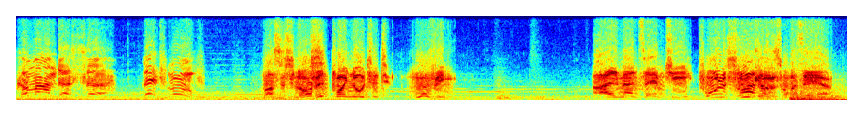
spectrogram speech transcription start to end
Commander, sir. Let's move. Was ist los? Grid point noted. Moving. Allman's MG. Full throttle over there.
